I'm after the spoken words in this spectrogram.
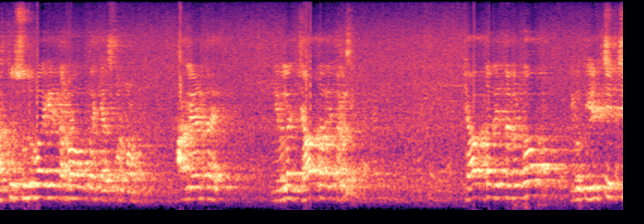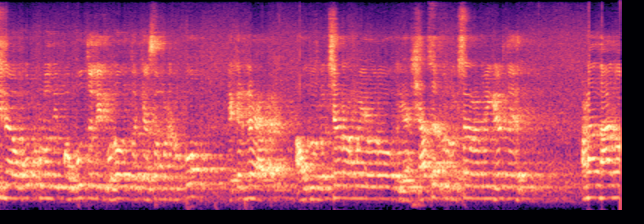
ಅಷ್ಟು ಸುಲಭವಾಗಿ ತಗೊಳ್ಳುವಂತ ಕೆಲಸಗಳು ಮಾಡಬೇಕು. ಆಗ್ಲೇ ಹೇಳ್ತಾ ಇದ್ದೆ. ನೀವೆಲ್ಲ ಜವಾಬ್ದಾರಿ ತಗೊಳ್ಳಿ ಜವಾಬ್ದಾರಿ ತಗೊಂಡು ಇವತ್ತು ಹೆಚ್ಚು ಹೆಚ್ಚಿನ ಓಟ್ಗಳು ನಿಮ್ಮ ಬೂತಲ್ಲಿ ಬರುವಂತ ಕೆಲಸ ಮಾಡಬೇಕು. ಯಾಕಂದ್ರೆ ಅವರು ರಕ್ಷಾರಾಮಯ್ಯ ಅವರು, ಶಾಸಕರು ರಕ್ಷಾರಾಮಯ್ಯ ಹೇಳ್ತಾ ಇದ್ದಾರೆ ಅಣ್ಣ, ನಾನು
